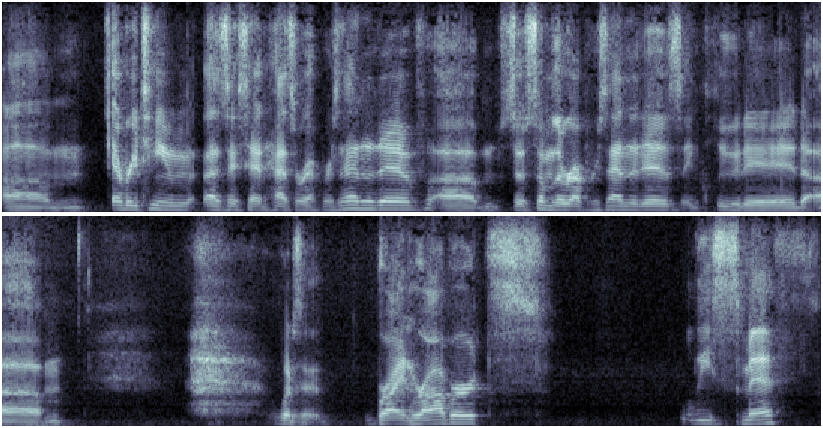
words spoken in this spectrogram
um, every team, as I said, has a representative. Um, so some of the representatives included um, what is it? Brian Roberts, Lee Smith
